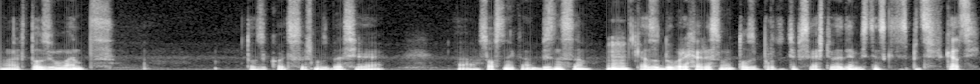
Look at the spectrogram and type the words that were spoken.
в този момент този, който всъщност беше собственика на бизнеса, mm-hmm. каза, добре, харесваме този прототип, сега ще дадем истинските спецификации.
